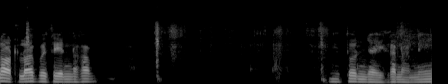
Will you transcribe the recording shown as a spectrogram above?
รอดร้อยเปอร์เซ็นต์นะครับนี่ต้นใหญ่ขนาดนี้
